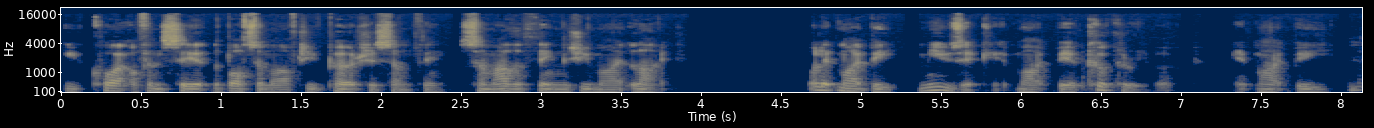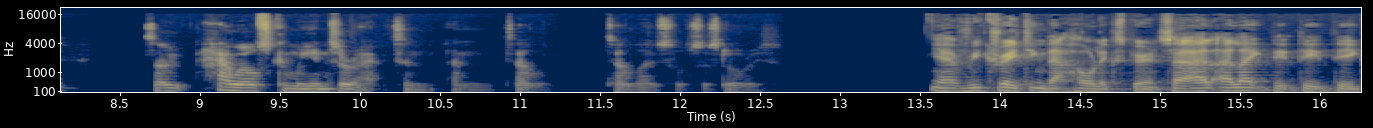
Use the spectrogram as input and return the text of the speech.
you quite often see at the bottom after you purchase something some other things you might like. Well, it might be music, it might be a cookery book, it might be. So how else can we interact and, and tell tell those sorts of stories. Yeah, recreating that whole experience. I, I like the, the, the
